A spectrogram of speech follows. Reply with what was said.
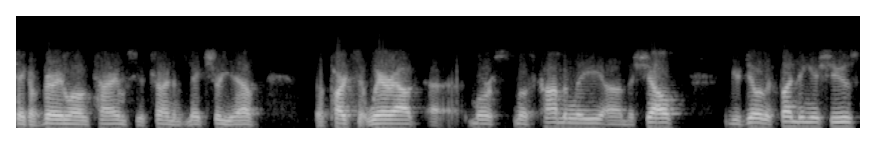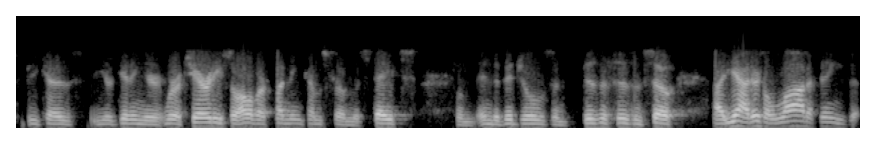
take a very long time, so you're trying to make sure you have the parts that wear out uh, most most commonly on the shelf. You're dealing with funding issues because you're getting your we're a charity, so all of our funding comes from the states, from individuals and businesses, and so uh, yeah, there's a lot of things that,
